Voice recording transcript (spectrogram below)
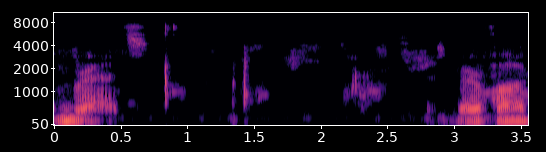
Congrats. Verified.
